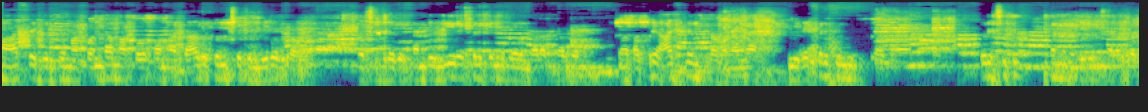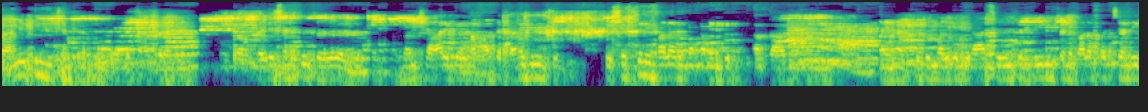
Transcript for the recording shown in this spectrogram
మా ఆశ్రయ మా కొండ మా కోట మా దాగుతున్న చెట్టు మీరే ప్రభావ పరిశుద్ధులకు తండ్రి మీ రెక్కల కింద ఉండాలా ప్రభావ మాకు అప్పుడే ఆశ్రయం ప్రభావ ఆయన మీ రెక్కల కింద సురక్షితంగా జీవించాలి అన్నిటిని ప్రదేశానికి మంచి ఆరోగ్యం మాకు అందరికి అనుగ్రహించి ఈ శక్తిని బలాన్ని మాకు అనుగ్రహించాలి ప్రార్థన అయినా కుటుంబాలకు మీరు ఆశ్రయించండి దీవించండి బలపరచండి.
